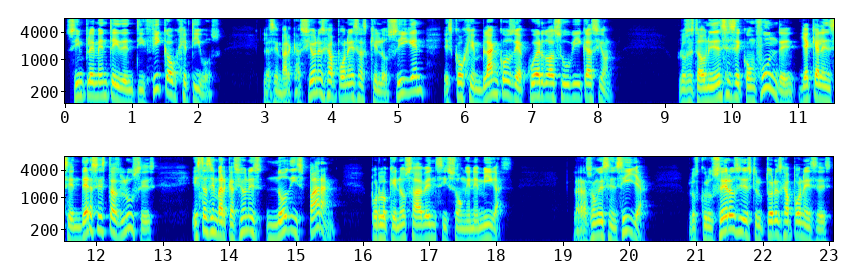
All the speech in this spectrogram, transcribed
simplemente identifica objetivos. Las embarcaciones japonesas que lo siguen escogen blancos de acuerdo a su ubicación. Los estadounidenses se confunden, ya que al encenderse estas luces, estas embarcaciones no disparan, por lo que no saben si son enemigas. La razón es sencilla. Los cruceros y destructores japoneses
